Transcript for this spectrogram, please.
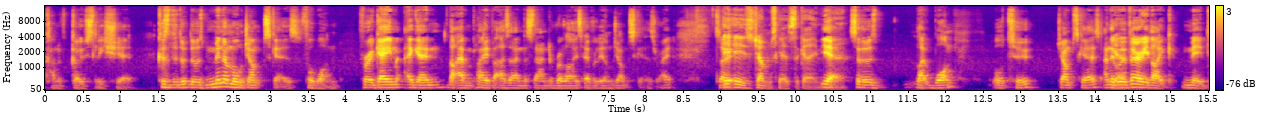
kind of ghostly shit because there, there was minimal jump scares for one. For a game again that I haven't played, but as I understand, it relies heavily on jump scares, right? So it is jump scares the game yeah. So there was like one or two jump scares, and they Yeah. were very like mid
